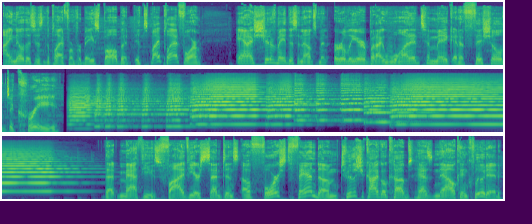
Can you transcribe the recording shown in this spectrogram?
I know this isn't the platform for baseball, but it's my platform. And I should have made this announcement earlier, but I wanted to make an official decree that Matthews' five year sentence of forced fandom to the Chicago Cubs has now concluded,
